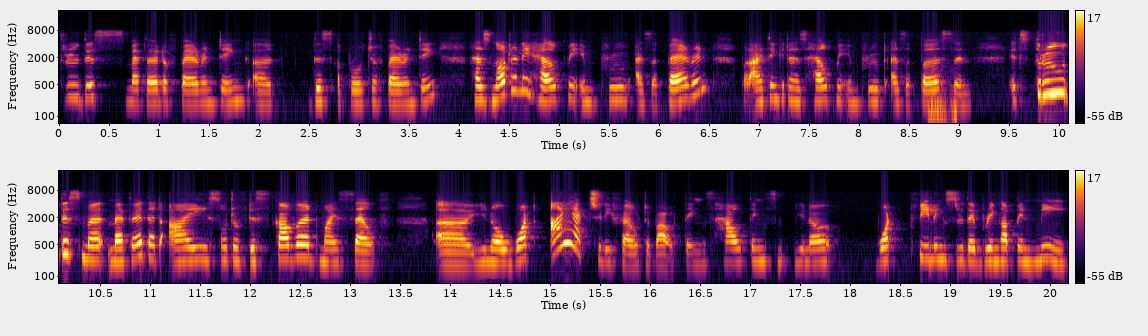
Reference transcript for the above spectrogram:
Through this method of parenting, uh, this approach of parenting has not only helped me improve as a parent, but I think it has helped me improve as a person. It's through this me- method that I sort of discovered myself, uh, you know, what I actually felt about things, how things, you know, what feelings do they bring up in me.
